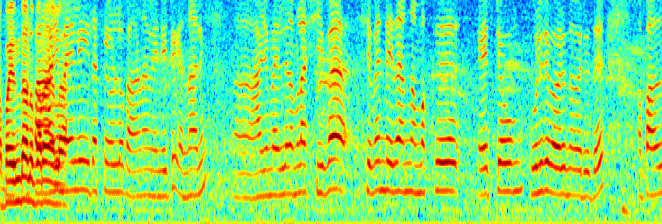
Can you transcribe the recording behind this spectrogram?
അപ്പ് എന്താണ് ആഴിമലയിൽ ഇതൊക്കെ ഉള്ളൂ കാണാൻ വേണ്ടിട്ട് എന്നാലും ആഴിമലയിൽ നമ്മൾ ശിവ ശിവന്റെ ഇതാണ് നമുക്ക് ഏറ്റവും കുളിര് കോരുന്ന ഒരു ഇത്. അപ്പൊ അത്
